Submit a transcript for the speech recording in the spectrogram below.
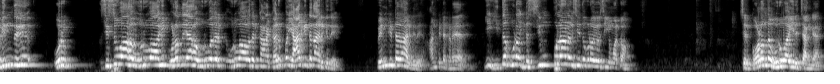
விந்து ஒரு சிசுவாக உருவாகி குழந்தையாக உருவதற்கு உருவாவதற்கான கருப்பை யார்கிட்ட தான் இருக்குது? பெண்கிட்ட தான் இருக்குது. ஆண்கிட்ட கிடையாது. இதை கூட இந்த சிம்பிளான விஷயத்த கூட யோசிக்க மாட்டோம். சரி குழந்தை உருவாகிருச்சாங்க.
